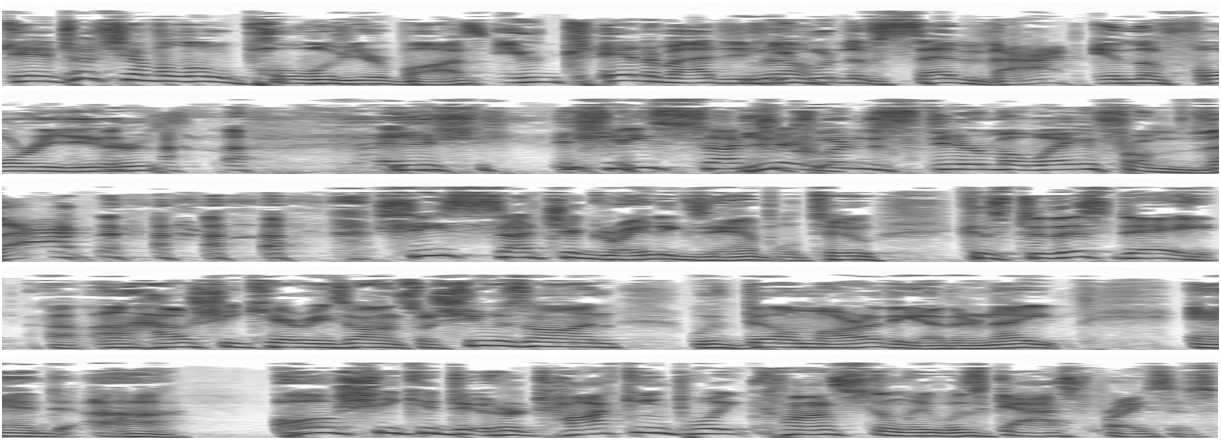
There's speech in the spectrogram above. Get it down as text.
Can't, don't you have a little pull with your boss? You can't imagine he wouldn't have said that in the four years. You- she's such you a- couldn't steer him away from that. She's such a great example too, because to this day, uh, uh, how she carries on. So she was on with Bill Maher the other night, and uh, all she could do, her talking point constantly was gas prices.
